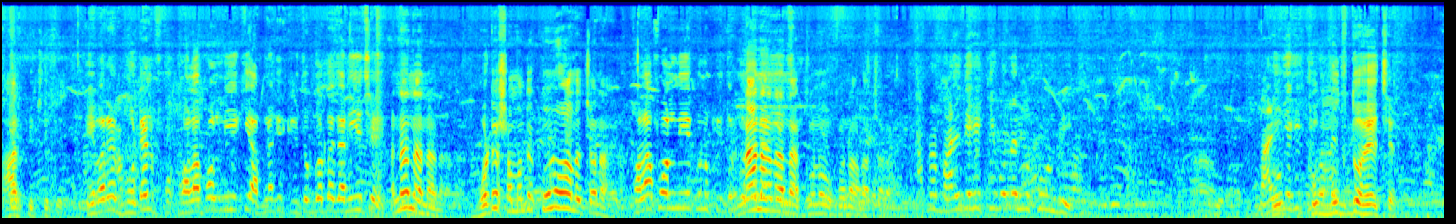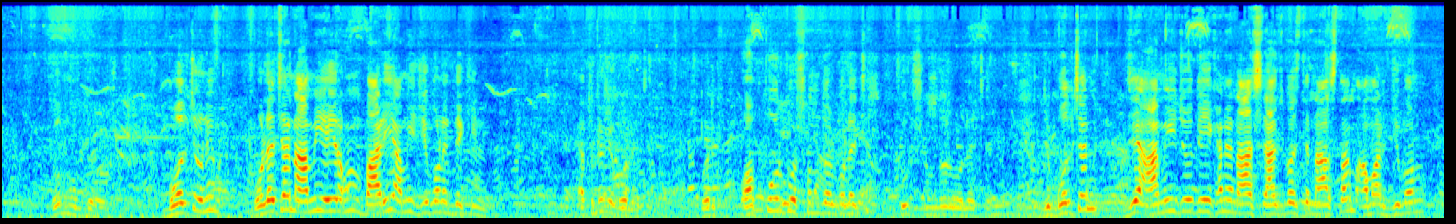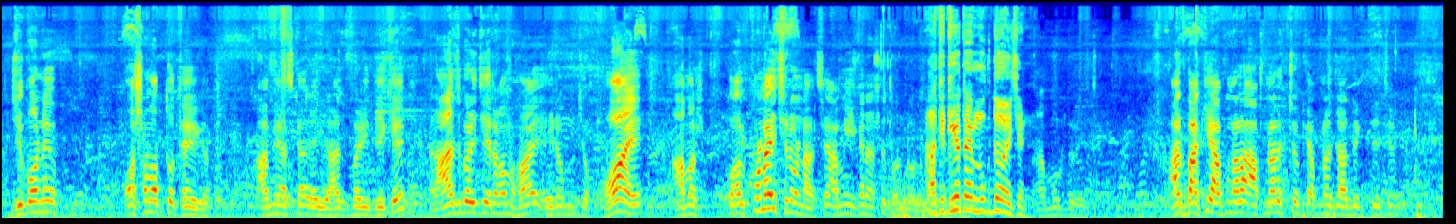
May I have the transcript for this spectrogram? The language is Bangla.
আর কিছু এবারে ভোটের ফলাফল নিয়ে কি আপনাকে কৃতজ্ঞতা জানিয়েছে? না না না না না। ভোটের সম্বন্ধে কোনো আলোচনা হয়নি। ফলাফল নিয়ে কোনো কৃতজ্ঞতা না না না না কোনো কোনো আলোচনা আপনার বাড়ি দেখে কি বললেন মুখ্যমন্ত্রী? খুব দেখে খুব মুগ্ধ হয়েছে খুব মুগ্ধ হয়েছে বলছে উনি বলেছেন আমি এইরকম বাড়ি আমি জীবনে দেখিনি। এতটুকু বলেছেন। অপূর্ব সুন্দর বলেছেন খুব সুন্দর বলেছেন। যে বলছেন যে আমি যদি এখানে নাচ রাজবাড়িতে নাচতাম আমার জীবন জীবনে অসমাপ্ত থেকে গেল। আমি আজকে এই রাজবাড়ি দেখে রাজবাড়ি যে এরকম হয় এরকম যে হয় আমার কল্পনাই ছিল না সে আমি এখানে আসে ধন্যবাদ আতিথেয়তায় মুগ্ধ হয়েছেন? হ্যাঁ, মুগ্ধ হয়েছে। আর বাকি আপনারা আপনার চোখে আপনারা যা দেখতেছেন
